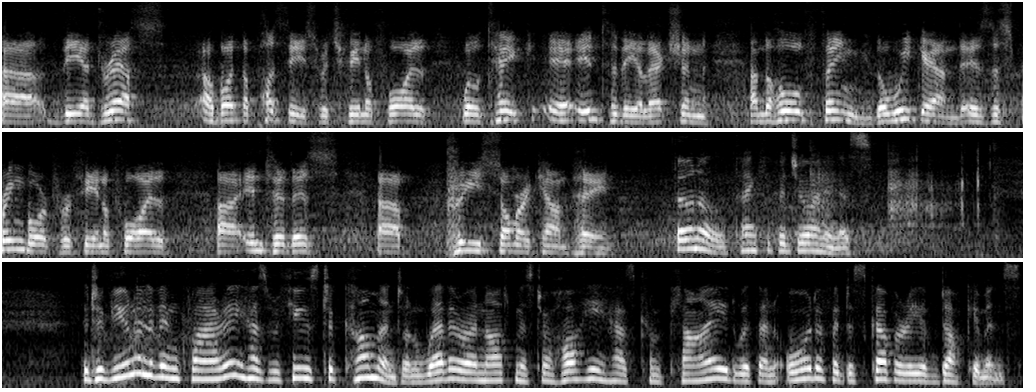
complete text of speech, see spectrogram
uh, the address about the policies which Fianna Fáil will take uh, into the election. And the whole thing, the weekend, is the springboard for Fianna Fáil uh, into this uh, pre-summer campaign. Donal, thank you for joining us. The Tribunal of Inquiry has refused to comment on whether or not Mr Haughey has complied with an order for discovery of documents.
